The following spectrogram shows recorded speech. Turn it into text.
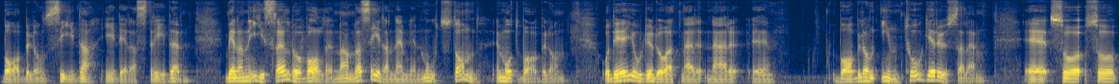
Babylons sida i deras strider. Medan Israel då valde den andra sidan, nämligen motstånd mot Babylon. Och det gjorde ju då att när, när eh, Babylon intog Jerusalem eh, så, så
